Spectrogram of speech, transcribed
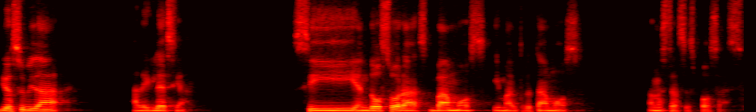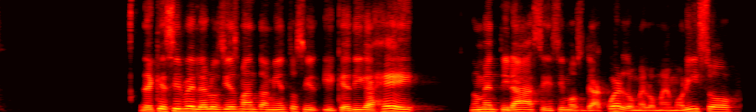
dio su vida a la iglesia? Si en dos horas vamos y maltratamos a nuestras esposas. ¿De qué sirve leer los diez mandamientos y, que diga, hey, no mentirás si hicimos de acuerdo, me lo memorizo,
